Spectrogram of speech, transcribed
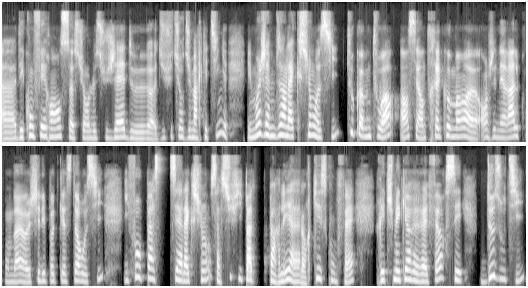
euh, des conférences sur le sujet de, euh, du futur du marketing. Mais moi, j'aime bien l'action aussi, tout comme toi. Hein, c'est un trait commun en général qu'on a chez les podcasteurs aussi. Il faut passer à l'action, ça suffit pas de parler. Alors, qu'est-ce qu'on fait Richmaker et Refer, c'est deux outils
